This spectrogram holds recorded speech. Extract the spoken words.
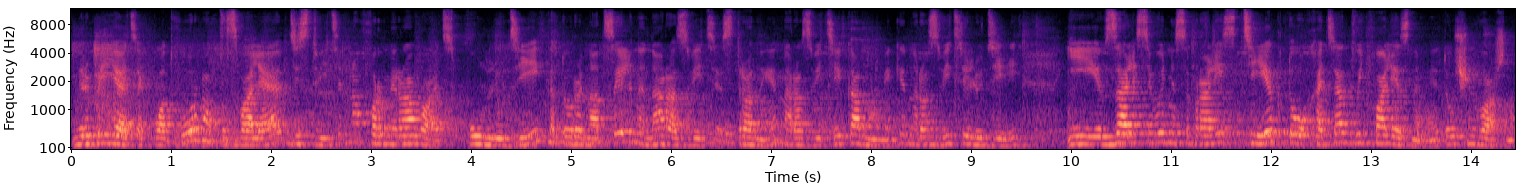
мероприятиях платформы позволяют действительно формировать пул людей, которые нацелены на развитие страны, на развитие экономики, на развитие людей. И в зале сегодня собрались те, кто хотят быть полезными. Это очень важно.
